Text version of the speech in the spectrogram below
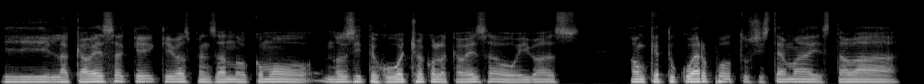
Y la cabeza, ¿qué, qué ibas pensando? ¿Cómo, no sé si te jugó chueco la cabeza o ibas, aunque tu cuerpo, tu sistema estaba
